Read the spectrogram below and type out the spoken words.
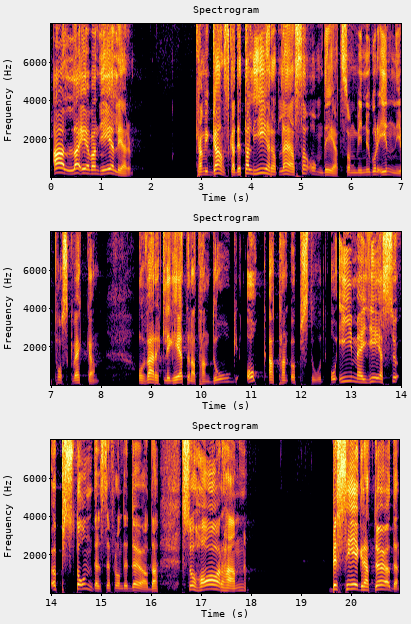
alla evangelier kan vi ganska detaljerat läsa om det som vi nu går in i påskveckan. Och verkligheten att han dog och att han uppstod. Och i och med Jesu uppståndelse från de döda så har han besegrat döden.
